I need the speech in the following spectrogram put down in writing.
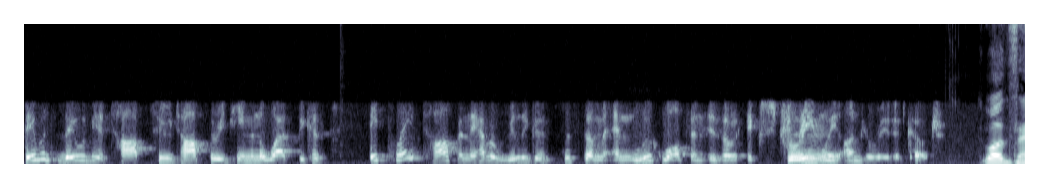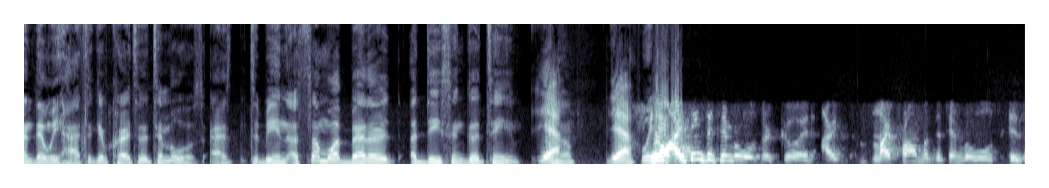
they would they would be a top two, top three team in the West because they play tough and they have a really good system. And Luke Walton is an extremely underrated coach. Well, and then we had to give credit to the Timberwolves as to being a somewhat better, a decent, good team. you Yeah. know? Yeah, we no, do. I think the Timberwolves are good. I my problem with the Timberwolves is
